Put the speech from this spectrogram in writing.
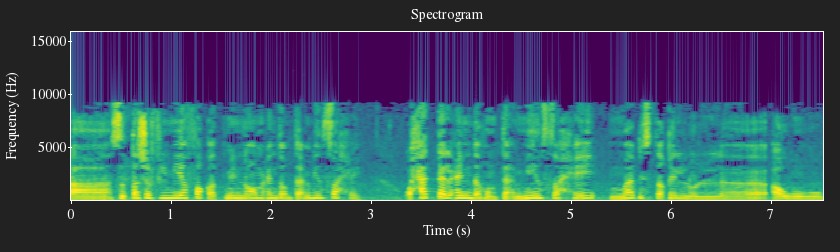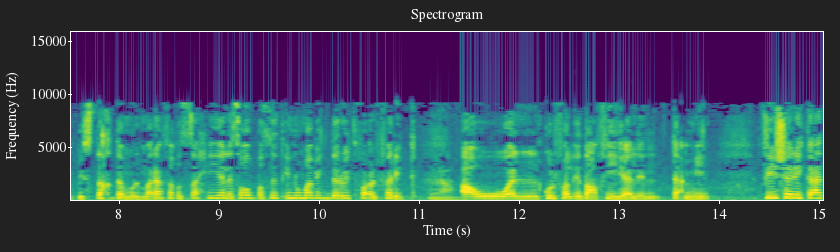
آه 16% فقط منهم عندهم تأمين صحي. وحتى اللي عندهم تأمين صحي ما بيستغلوا ال- أو بيستخدموا المرافق الصحية لسبب بسيط إنه ما بيقدروا يدفعوا الفرق نعم. أو الكلفة الإضافية للتأمين. في شركات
